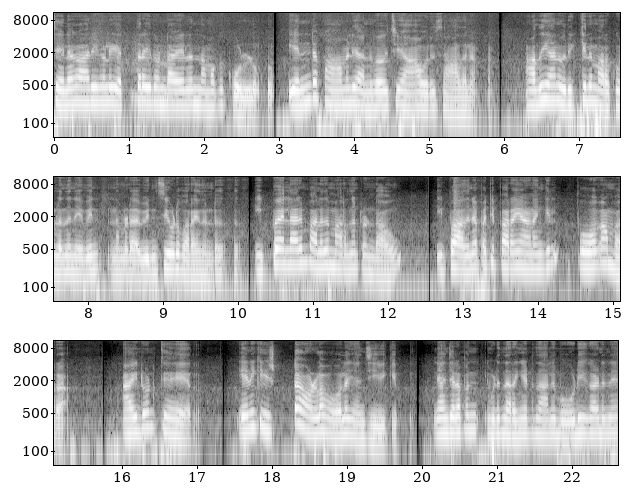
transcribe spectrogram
ചില കാര്യങ്ങൾ എത്ര ഇതുണ്ടായാലും നമുക്ക് കൊള്ളും. എന്റെ ഫാമിലി അനുഭവിച്ച ആ ഒരു സാധനം. അത് ഞാൻ ഒരിക്കലും മറക്കൂലെന്ന് നെവിൻ നമ്മുടെ വിൻസിയോട് പറയുന്നുണ്ട്. ഇപ്പോൾ എല്ലാവരും പലതും മറന്നിട്ടുണ്ടാവും. ഇപ്പോൾ അതിനെപ്പറ്റി പറയുകയാണെങ്കിൽ പോകാൻ പറ. ഐ ഡോണ്ട് കെയർ എനിക്ക് ഇഷ്ടമുള്ള പോലെ ഞാൻ ജീവിക്കും. ഞാൻ ചിലപ്പം ഇവിടെ നിന്ന് ഇറങ്ങിയിട്ട് നാല് ബോഡി ഗാർഡിനെ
